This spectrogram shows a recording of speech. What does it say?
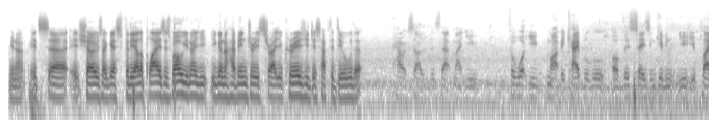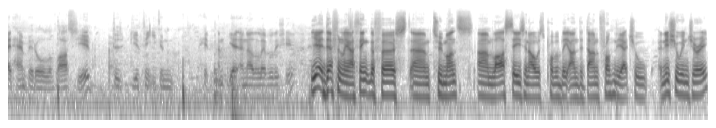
you know, it's uh, it shows, I guess, for the other players as well. You know, you, you're going to have injuries throughout your careers. You just have to deal with it. How excited does that make you for what you might be capable of this season, given you, you played hampered all of last year? Do you think you can hit yet another level this year? Yeah, definitely. I think the first um, two months um, last season, I was probably underdone from the actual initial injury,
